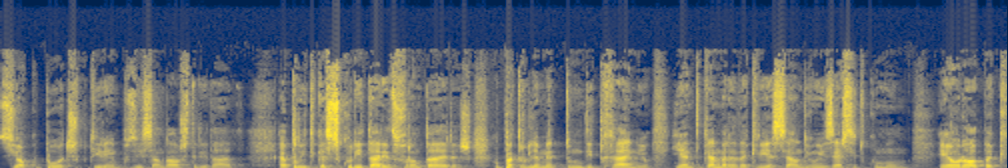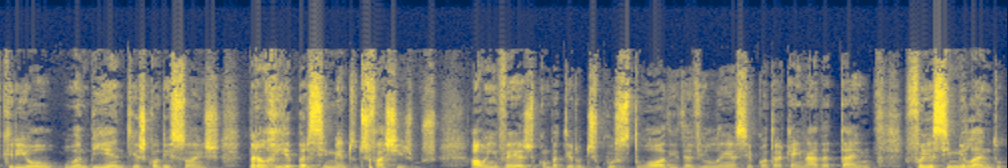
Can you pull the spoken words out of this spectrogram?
se ocupou a discutir a imposição da austeridade, a política securitária de fronteiras, o patrulhamento do Mediterrâneo e a antecâmara da criação de um exército comum, é a Europa que criou o ambiente e as condições para o reaparecimento dos fascismos. Ao invés de combater o discurso do ódio e da violência contra quem nada tem, foi assimilando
